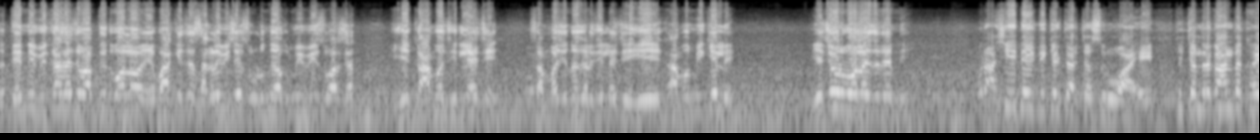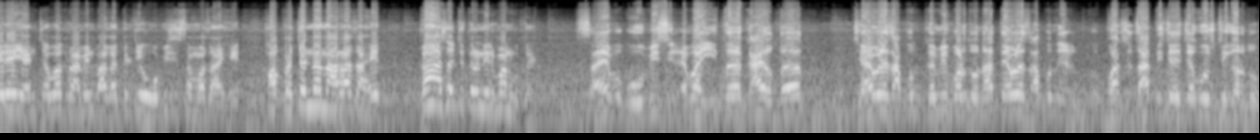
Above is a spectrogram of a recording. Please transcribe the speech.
तर त्यांनी विकासाच्या बाबतीत बोलावं. हे बाकीचे सगळे विषय सोडून द्यावं. मी वीस वर्षात हे कामं जिल्ह्याचे संभाजीनगर जिल्ह्याचे हे कामं मी केले. याच्यावर बोलायचं त्यांनी. बरं अशी इथे देखील चर्चा सुरू आहे की चंद्रकांत खैरे यांच्यावर ग्रामीण भागातील जे ओबीसी समाज आहे हा प्रचंड नाराज आहेत. का असं चित्र निर्माण होत आहे साहेब ओबीसी बा इथं काय होतं? ज्यावेळेस आपण कमी पडतो ना त्यावेळेस आपण पक्ष जातीच्या याच्या गोष्टी करतो.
